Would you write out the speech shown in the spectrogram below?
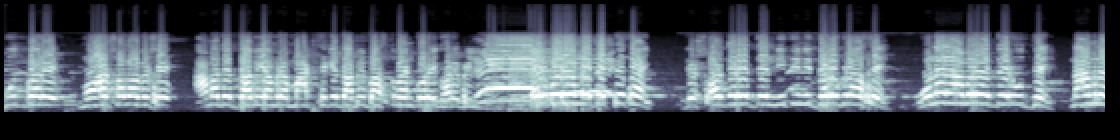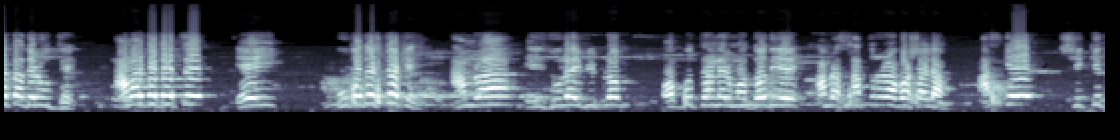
বুধবারে মহাসমাবেশে আমাদের দাবি, আমরা মাঠ থেকে দাবি বাস্তবায়ন করে ঘরে ফিরব। এরপরে আমরা দেখতে চাই যে সরকারের যে নীতি নির্ধারকরা আছে, ওনারা আমাদের ঊর্ধ্বে না আমরা তাদের ঊর্ধ্বে? আমার কথা হচ্ছে, এই উপদেশটাকে আমরা এই জুলাই বিপ্লব অভ্যুত্থানের মধ্য দিয়ে আমরা ছাত্ররা বসাইলাম। আজকে শিক্ষিত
